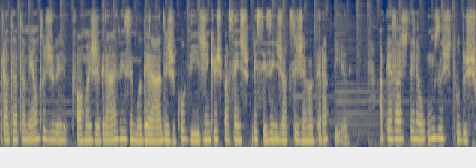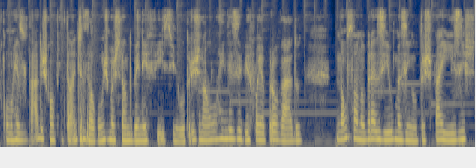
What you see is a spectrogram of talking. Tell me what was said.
para tratamento de formas graves e moderadas de Covid em que os pacientes precisem de oxigenoterapia. Apesar de terem alguns estudos com resultados conflitantes, alguns mostrando benefício e outros não, o Remdesivir foi aprovado não só no Brasil, mas em outros países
